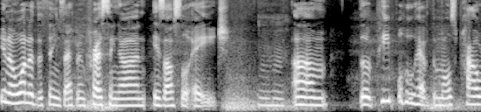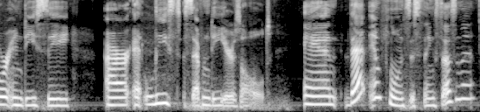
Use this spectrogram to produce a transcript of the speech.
You know, one of the things I've been pressing on is also age. Um, the people who have the most power in DC are at least 70 years old. And that influences things, doesn't it?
